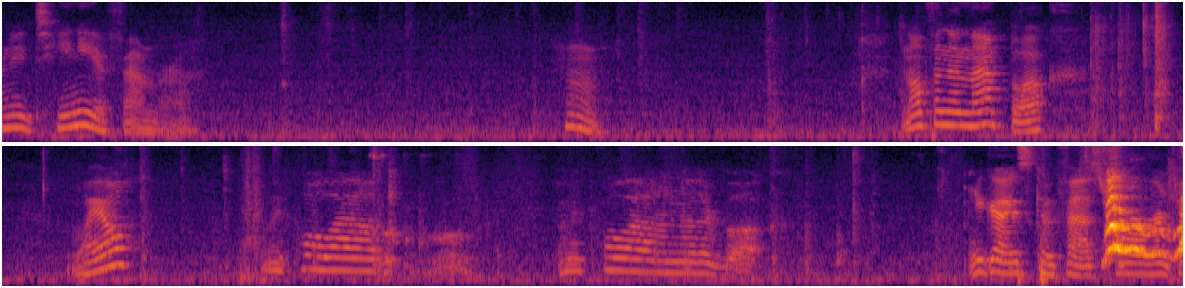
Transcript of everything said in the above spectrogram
I need teeny ephemera. Hmm. Nothing in that book. Well, let me pull out, let me pull out another book. You guys can fast forward.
